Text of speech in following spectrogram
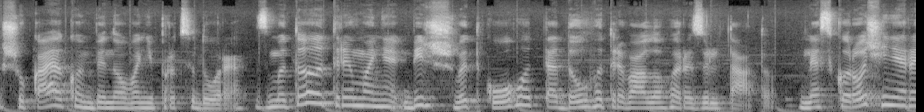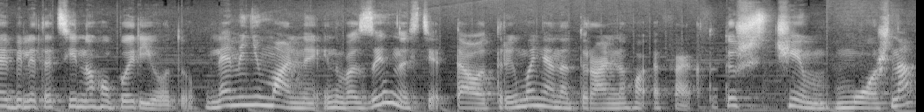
шукає комбіновані процедури з метою отримання більш швидкого та довготривалого результату для скорочення реабілітаційного періоду, для мінімальної інвазивності та отримання натурального ефекту. Тож з чим можна,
